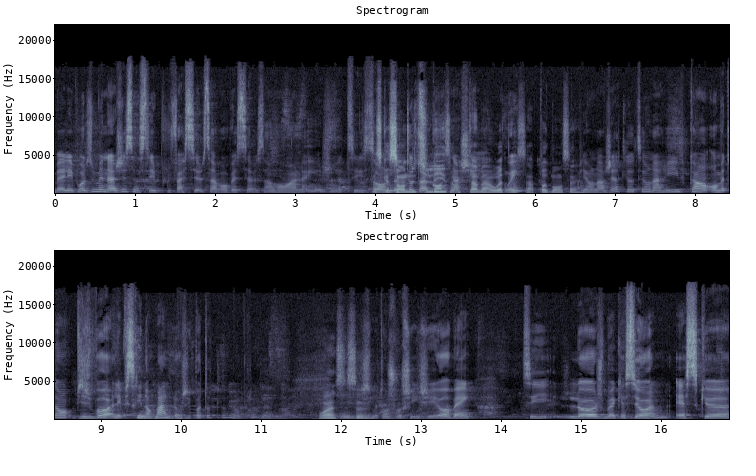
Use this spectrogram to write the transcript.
Ben, les produits ménagers, ça c'est plus facile. Savon vaisselle, savon à linge. Ça, Parce que ça, on utilise en tabarouette, Oui. ça n'a pas de bon sens. Puis on en jette, là, on arrive quand, on mettons, puis je vais à l'épicerie normale, là, j'ai pas tout, là, non plus. là. Ouais, c'est ça. Je- mettons, je vais chez IGA, ben, là, je me questionne, est-ce que,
